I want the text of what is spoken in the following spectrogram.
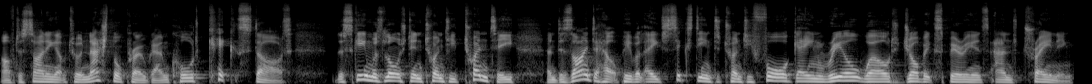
after signing up to a national programme called Kickstart. The scheme was launched in 2020 and designed to help people aged 16 to 24 gain real world job experience and training.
